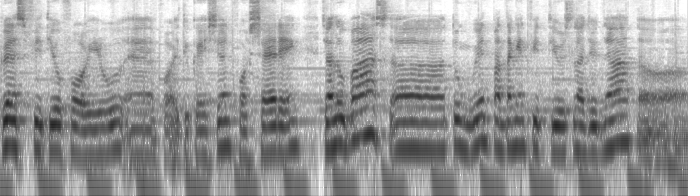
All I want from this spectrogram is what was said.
best video for you and for education for sharing. Jangan lupa uh, tungguin pantengin video selanjutnya. Uh,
